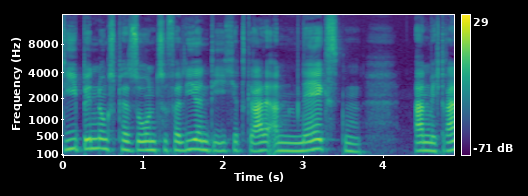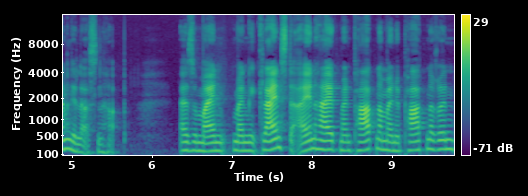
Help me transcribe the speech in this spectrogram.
die Bindungsperson zu verlieren, die ich jetzt gerade am nächsten an mich drangelassen habe. Also mein, meine kleinste Einheit, mein Partner, meine Partnerin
